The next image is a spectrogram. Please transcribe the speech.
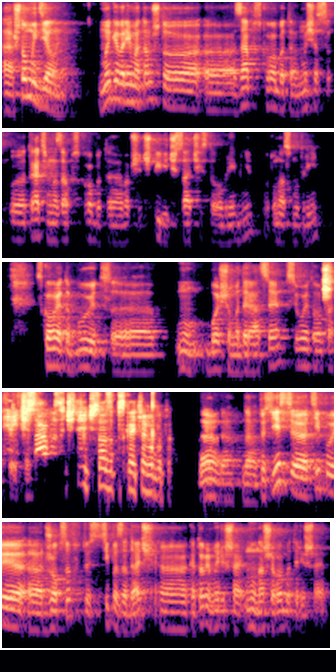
А, что мы делаем? Мы говорим о том, что э, запуск робота, мы сейчас э, тратим на запуск робота вообще 4 часа чистого времени, вот у нас внутри. Скоро это будет э, ну, больше модерация всего этого 4 процесса. часа, вы за 4 часа запускаете робота. Да, да, да. То есть есть э, типы э, джобсов, то есть типы задач, э, которые мы решаем, ну, наши роботы решают.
